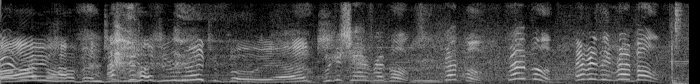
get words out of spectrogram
I haven't had a Red Bull yet. We can try Red Bull, Red Bull, Red Bull, Rebel.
